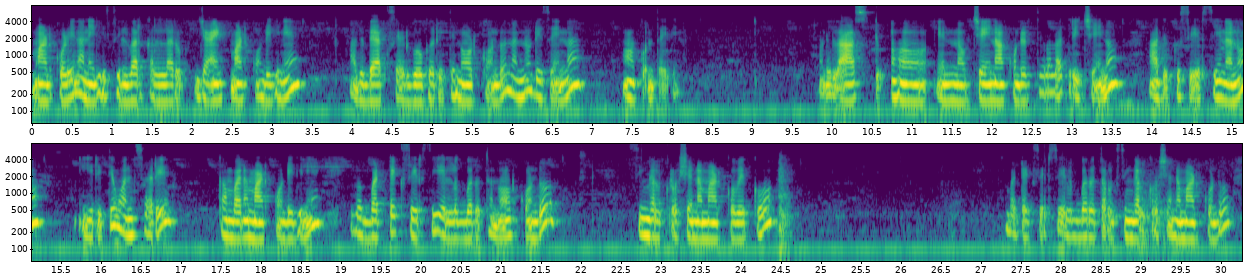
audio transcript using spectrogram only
ಮಾಡ್ಕೊಳ್ಳಿ. ನಾನಿಲ್ಲಿ ಸಿಲ್ವರ್ ಕಲ್ಲರು ಜಾಯಿಂಟ್ ಮಾಡ್ಕೊಂಡಿದ್ದೀನಿ. ಅದು ಬ್ಯಾಕ್ ಸೈಡ್ಗೆ ಹೋಗೋ ರೀತಿ ನೋಡಿಕೊಂಡು ನಾನು ಡಿಸೈನ್ನ ಹಾಕ್ಕೊತಾ ಇದ್ದೀನಿ. ನೋಡಿ ಲಾಸ್ಟ್ ಏನು ನಾವು ಚೈನ್ ಹಾಕ್ಕೊಂಡಿರ್ತೀವಲ್ಲ ತ್ರೀ ಚೈನು ಅದಕ್ಕೂ ಸೇರಿಸಿ ನಾನು ಈ ರೀತಿ ಒಂದು ಸಾರಿ ಕಂಬನ ಮಾಡ್ಕೊಂಡಿದ್ದೀನಿ. ಇವಾಗ ಬಟ್ಟೆಗೆ ಸೇರಿಸಿ ಎಲ್ಲಿಗೆ ಬರುತ್ತೋ ನೋಡಿಕೊಂಡು ಸಿಂಗಲ್ ಕ್ರೋಶೆನ ಮಾಡ್ಕೋಬೇಕು. ಬಟ್ಟೆಗೆ ಸೇರಿಸಿ ಎಲ್ಲಿಗೆ ಬರುತ್ತೆ ಅಲ್ಲಿಗೆ ಸಿಂಗಲ್ ಕ್ರೋಶನ ಮಾಡಿಕೊಂಡು,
